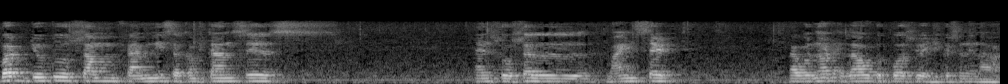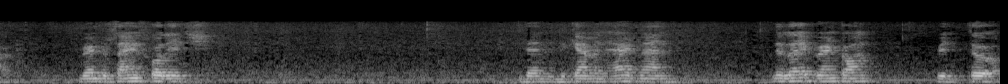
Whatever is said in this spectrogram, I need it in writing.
But due to some family circumstances and social mindset, I was not allowed to pursue education in art. Went to science college, then became an ad man. The life went on with uh,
